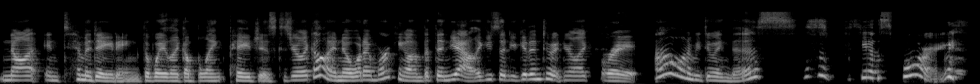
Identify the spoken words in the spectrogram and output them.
not intimidating the way like a blank page is because you're like, oh, I know what I'm working on. But then, yeah, like you said, you get into it and you're like, right, I don't want to be doing this. This is yeah, it's boring.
